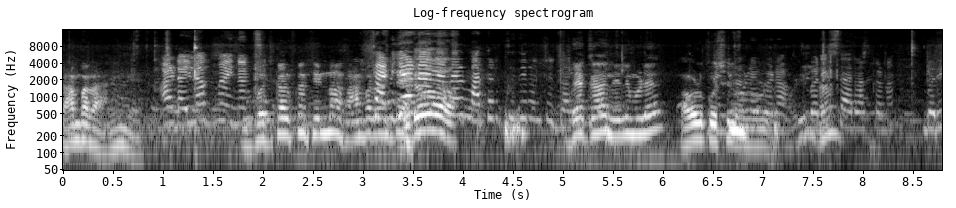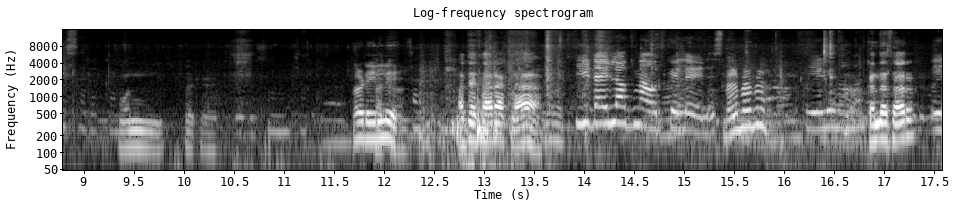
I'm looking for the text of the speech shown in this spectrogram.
ಸಾಂಬಾರ ಹಿಂಗೆ ಆ ಡೈಲಾಗ್ನ ಇನ್ನೊಂದು ಕಲ್ಸ್ಕೊಂಡ್ ತಿನ್ನೋ ಸಾಂಬಾರ ಬೇಕಾ ನೆಲ್ಲಿ ಮುಳೆ ಅವಳು ಖುಷಿ ಬರೀ ಸಾರ ಕಣ ಬರೀ ಸಾರ ನೋಡಿ ಇಲ್ಲಿ. ಮತ್ತೆ ಸಾರ್ ಹಾಕ್ಲಾ? ಈ ಡೈಲಾಗ್ನ ಅವ್ರ ಕೈಲೇ ಹೇಳಿಸ್ತೀನಿ ಬೇಡ ಬೇಡ ಬೇಡ. ಹೇಳಿ ಮಾಮ. ಕಂದ ಸಾರು? ಏ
